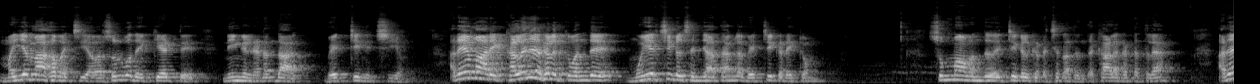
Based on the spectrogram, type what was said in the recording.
மையமாக வச்சு அவர் சொல்வதை கேட்டு நீங்கள் நடந்தால் வெற்றி நிச்சயம். அதே மாதிரி கலைஞர்களுக்கு வந்து முயற்சிகள் செஞ்சால் தாங்க வெற்றி கிடைக்கும். சும்மா வந்து வெற்றிகள் கிடைச்சிடாது இந்த காலகட்டத்தில். அதே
